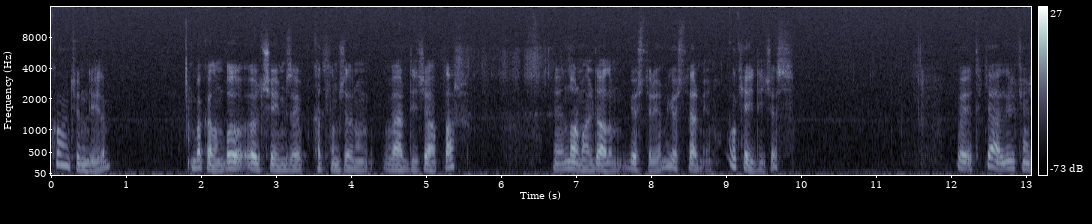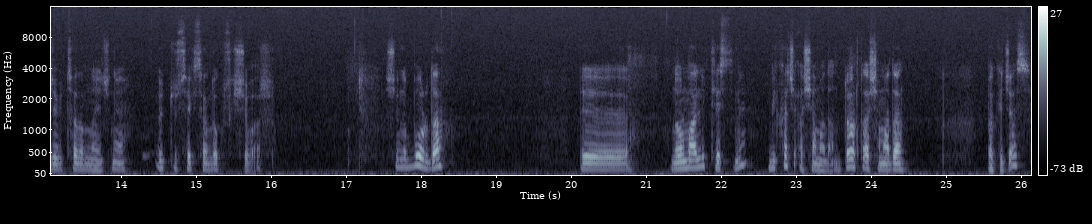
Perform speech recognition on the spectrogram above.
Continue diyelim. Bakalım bu ölçeğimize katılımcıların verdiği cevaplar e, normal dağılım gösteriyor mu göstermiyor mu? Okey diyeceğiz. Evet geldi ilk önce bir tanımlayıcı 389 kişi var. Şimdi burada e, normallik testini birkaç aşamadan, dört aşamadan bakacağız.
